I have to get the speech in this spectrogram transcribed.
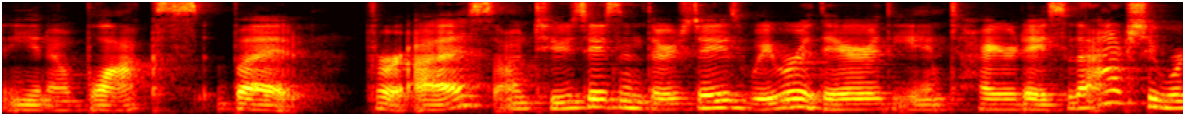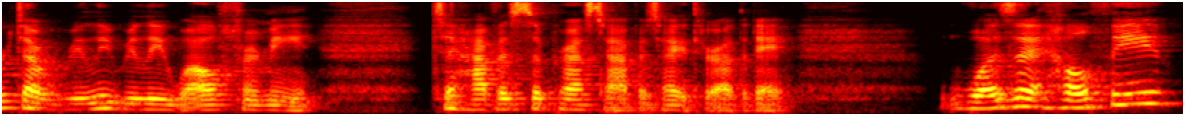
you know, blocks. But for us on Tuesdays and Thursdays, we were there the entire day. So that actually worked out really, really well for me to have a suppressed appetite throughout the day. Was it healthy?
